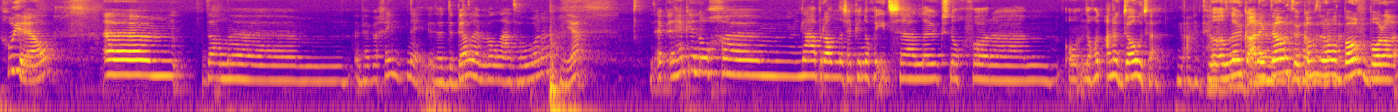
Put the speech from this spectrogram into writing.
Goeie, El. Ehm, dan, ehm, we hebben geen, nee, de, bellen hebben we al laten horen. Ja. Heb, heb je nog, ehm nabranders, heb je nog iets eh, leuks nog voor, ehm, om- nog een anekdote? Een, een leuke anekdote, komt er nog wat boven borrelen?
